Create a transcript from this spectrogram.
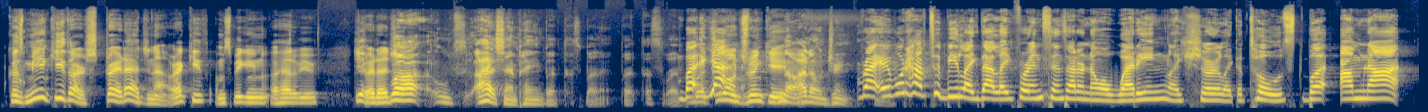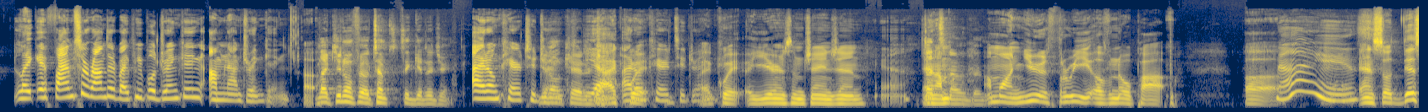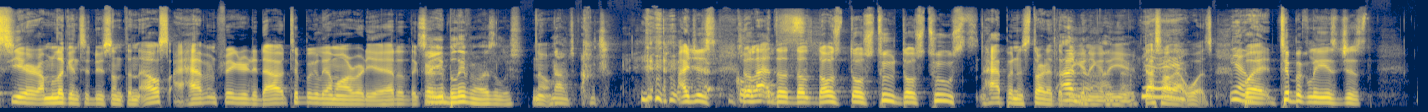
Because me and Keith are straight edge now, right, Keith? I'm speaking ahead of you. Straight edge. Well, I, I had champagne, but that's about it. But that's about it. But, but yeah, you don't drink it. no, I don't drink. right. It would have to be like that. Like for instance, I don't know, a wedding. Like sure, like a toast. But I'm not. Like if I'm surrounded by people drinking, I'm not drinking. Like you don't feel tempted to get a drink. I don't care to drink. You don't care to yeah, drink. I I, quit. don't care to drink. I quit a year and some change in, Yeah. and That's I'm another big- I'm on year three of no pop. Uh, Nice. and so this year I'm looking to do something else. I haven't figured it out. Typically, I'm already ahead of the curve. So you believe in resolution? No. I'm- I just the, la- the, the those those two those two s- happen to start at the I know, beginning of the know. year. That's Yeah, how yeah, that was. Yeah. But typically it's just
